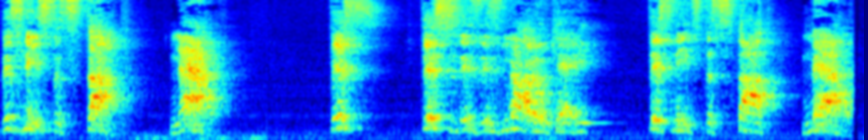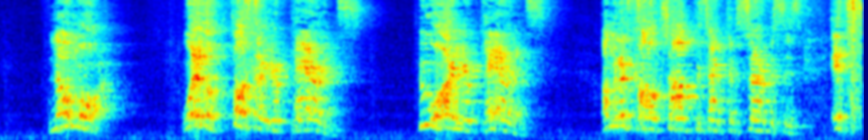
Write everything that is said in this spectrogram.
This needs to stop. Now. This, this is, is not okay. This needs to stop now. No more. Where the fuck are your parents? Who are your parents? I'm gonna call Child Protective Services. It's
